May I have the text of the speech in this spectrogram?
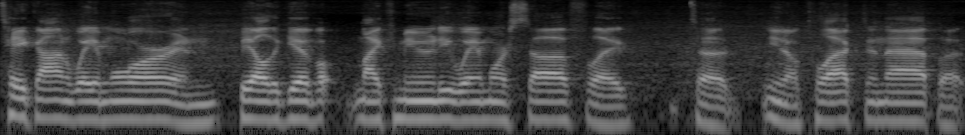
take on way more and be able to give my community way more stuff, like to you know collect and that. But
